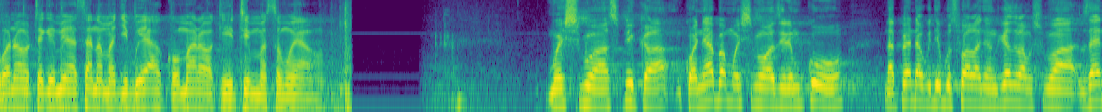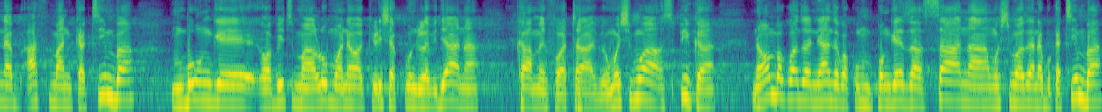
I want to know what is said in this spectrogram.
wanaotegemea sana majibu yako mara wakihitimu masomo yao. Mheshimiwa Spika, kwa niaba ya Mheshimiwa Waziri Mkuu, napenda kujibu swala la nyongeza la Mheshimiwa Zainab Athman Katimba, mbunge wa viti maalum anayewakilisha kundi la vijana kama ifuatavyo. Mheshimiwa Spika, naomba kwanza nianze kwa kumpongeza sana Mheshimiwa Zainab Katimba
